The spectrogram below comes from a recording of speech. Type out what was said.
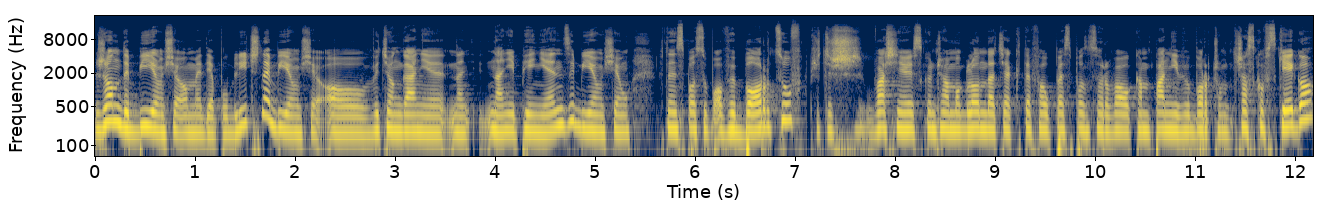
Rządy biją się o media publiczne, biją się o wyciąganie na, na nie pieniędzy, biją się w ten sposób o wyborców. Przecież właśnie skończyłam oglądać, jak TVP sponsorowało kampanię wyborczą Trzaskowskiego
